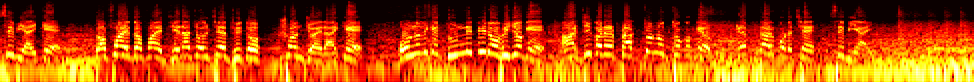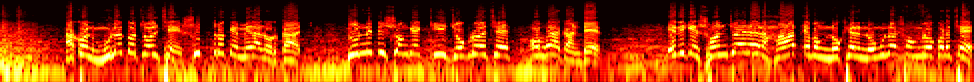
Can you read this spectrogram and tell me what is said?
সিবিআইকে। দফায় দফায় জেরা চলছে ধৃত সঞ্জয় রায়কে। অন্যদিকে দুর্নীতির অভিযোগে আরজিকরের প্রাক্তন অধ্যক্ষকেও গ্রেপ্তার করেছে সিবিআই। এখন মূলত চলছে সূত্রকে মেলানোর কাজ। দুর্নীতির সঙ্গে কি যোগ রয়েছে অভয়াকাণ্ডের। এদিকে সঞ্জয় রায়ের হাত এবং নখের নমুনা সংগ্রহ করেছে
